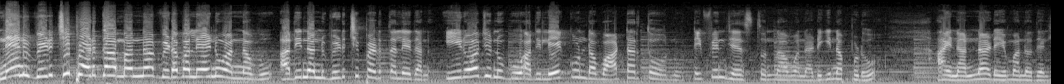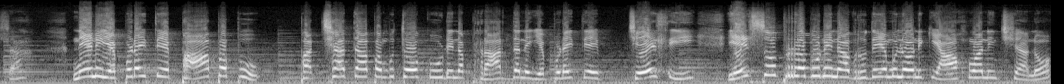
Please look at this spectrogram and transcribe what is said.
నేను విడిచిపెడదామన్నా విడవలేను అన్నావు. అది నన్ను విడిచిపెడతలేదన్న ఈరోజు నువ్వు అది లేకుండా వాటర్తో నువ్వు టిఫిన్ చేస్తున్నావు అని అడిగినప్పుడు ఆయన అన్నాడు ఏమన్నో తెలుసా? నేను ఎప్పుడైతే పాపపు పశ్చాత్తాపముతో కూడిన ప్రార్థన ఎప్పుడైతే చేసి యేసు ప్రభుని నా హృదయములోనికి ఆహ్వానించానో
